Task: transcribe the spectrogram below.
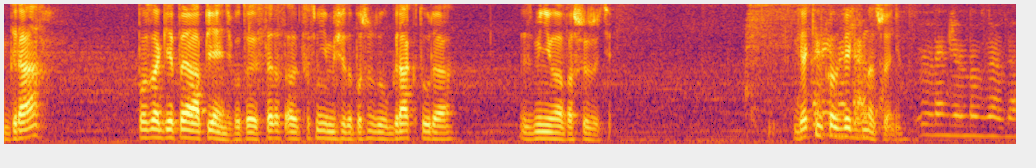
Gra poza GTA 5, bo to jest teraz, ale cofnijmy się do początku. Gra, która zmieniła wasze życie. W jakimkolwiek znaczeniu. Legend of Zelda.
